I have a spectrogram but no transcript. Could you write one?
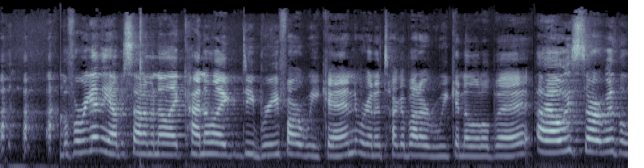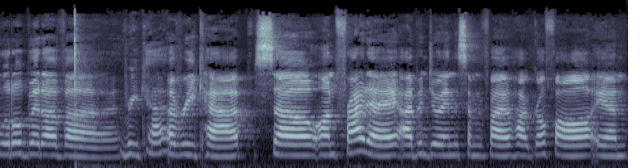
Before we get in the episode, I'm gonna like kind of like debrief our weekend. We're gonna talk about our weekend a little bit. I always start with a little bit of a Recap. a recap. So on Friday, I've been doing the 75 Hot Girl Fall, and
